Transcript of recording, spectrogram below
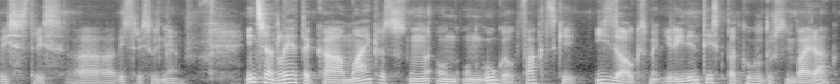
visas trīs, visas trīs uzņēmumus. Interesanta lieta, ka Microsoft un, un, un Google faktiski izaugsme ir identiska, pat Google drusku vairāk.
